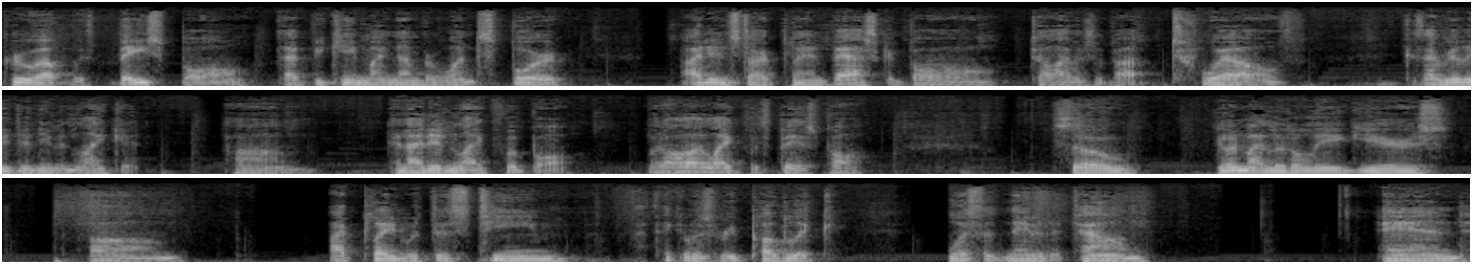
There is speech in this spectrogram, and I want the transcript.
grew up with baseball, that became my number one sport. I didn't start playing basketball till I was about 12 because I really didn't even like it. Um, and I didn't like football, but all I liked was baseball. So during my little league years, um, I played with this team. I think it was Republic was the name of the town. And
